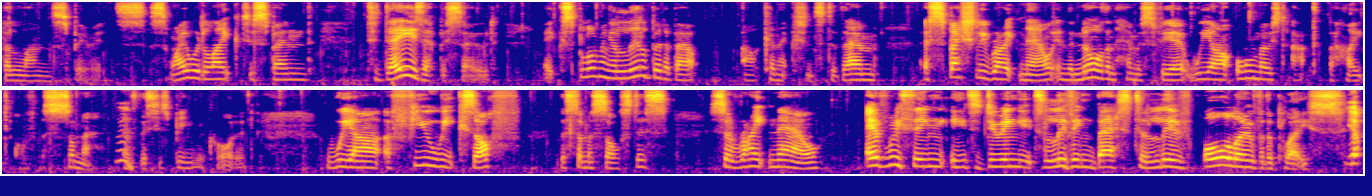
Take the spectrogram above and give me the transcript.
the land spirits. So, I would like to spend today's episode exploring a little bit about our connections to them. Especially right now in the northern hemisphere, we are almost at the height of summer as this is being recorded. We are a few weeks off the summer solstice, so right now everything is doing its living best to live all over the place. Yep.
